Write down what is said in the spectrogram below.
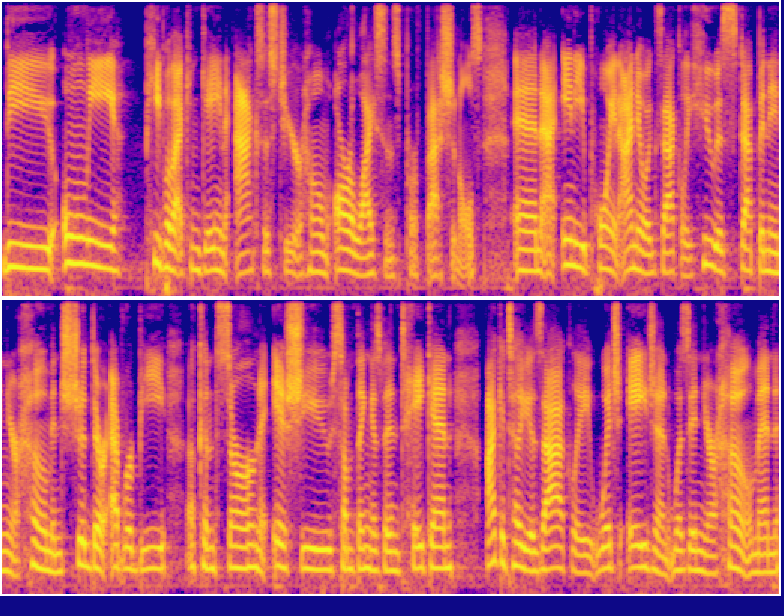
The only people that can gain access to your home are licensed professionals. And at any point, I know exactly who is stepping in your home. And should there ever be a concern, issue, something has been taken, I could tell you exactly which agent was in your home. And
